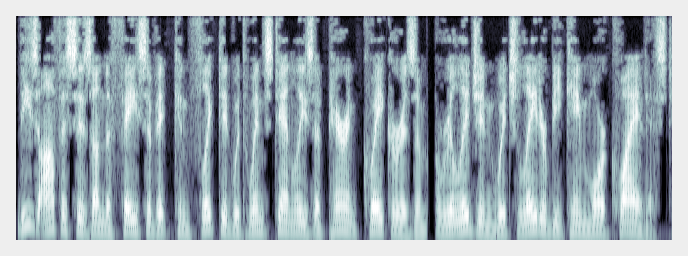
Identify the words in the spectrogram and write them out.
These offices on the face of it conflicted with Winstanley's apparent Quakerism, a religion which later became more quietist.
